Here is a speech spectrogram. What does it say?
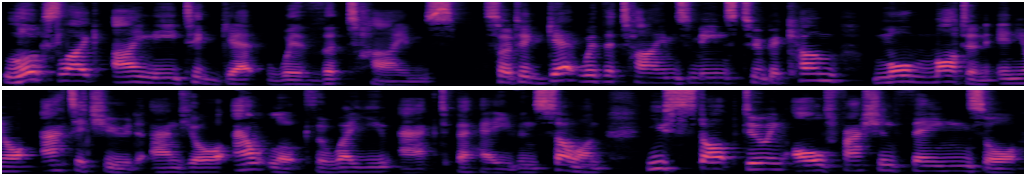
Looks like I need to get with the times. So to get with the times means to become more modern in your attitude and your outlook, the way you act, behave, and so on. You stop doing old fashioned things or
